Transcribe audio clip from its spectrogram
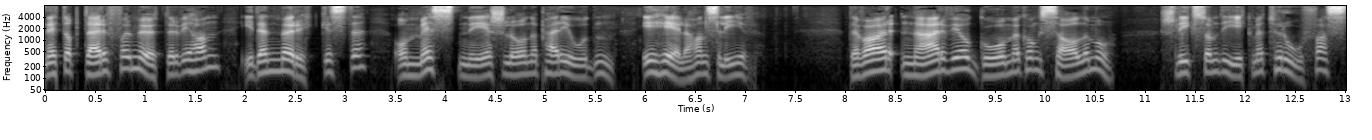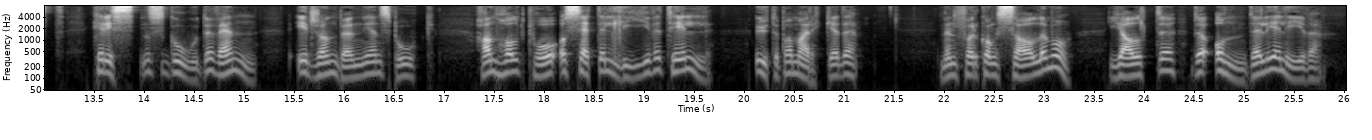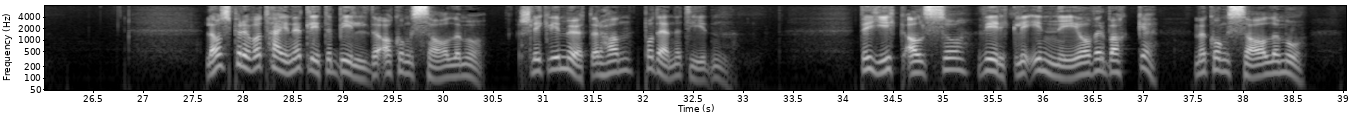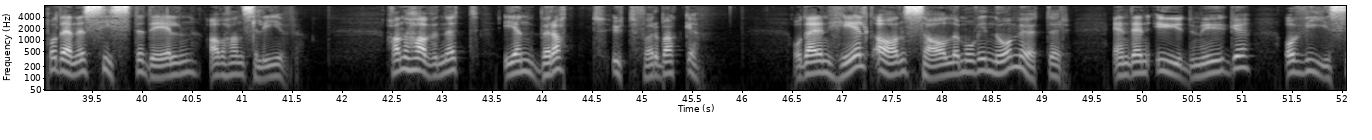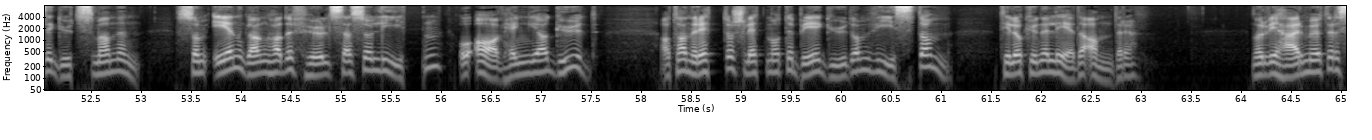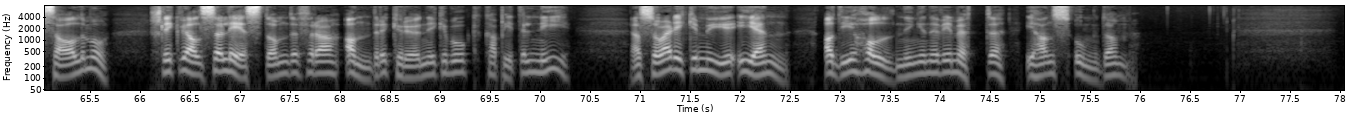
Nettopp derfor møter vi han i den mørkeste og mest nedslående perioden i hele hans liv. Det var nær ved å gå med kong Salomo, slik som det gikk med trofast, kristens gode venn i John Bunyans bok. Han holdt på å sette livet til ute på markedet. Men for kong Salomo gjaldt det det åndelige livet. La oss prøve å tegne et lite bilde av kong Salomo, slik vi møter han på denne tiden. Det gikk altså virkelig i nedoverbakke med kong Salomo på denne siste delen av hans liv. Han havnet i en bratt utforbakke, og det er en helt annen Salomo vi nå møter enn den ydmyke og vise gudsmannen som en gang hadde følt seg så liten og avhengig av Gud at han rett og slett måtte be Gud om visdom til å kunne lede andre. Når vi her møter Salomo, slik vi altså leste om det fra andre krønikebok kapittel ni, ja, så er det ikke mye igjen av de holdningene vi møtte i hans ungdom.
